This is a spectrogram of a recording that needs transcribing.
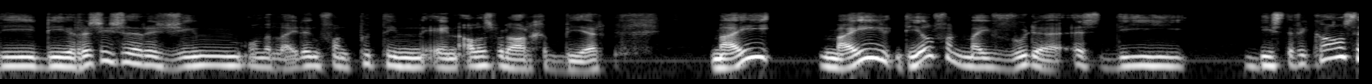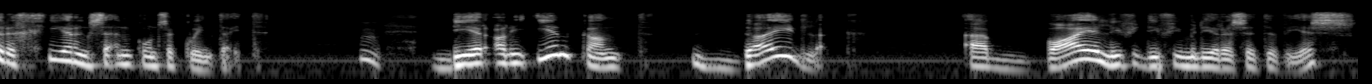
die die Russiese regime onder leiding van Putin en alles wat daar gebeur. My my deel van my woede is die die Suid-Afrikaanse regering se inkonsekwentheid. Hm. Deur aan die een kant duidelik uh, baie liefie diefie met die Russe te wees.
